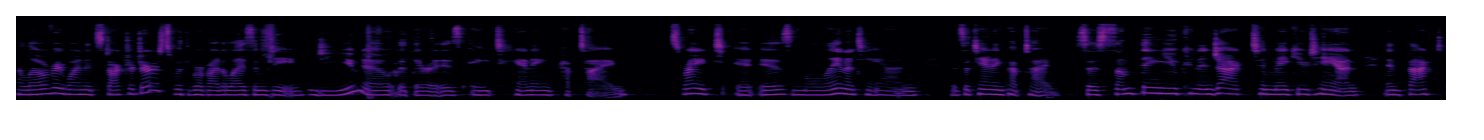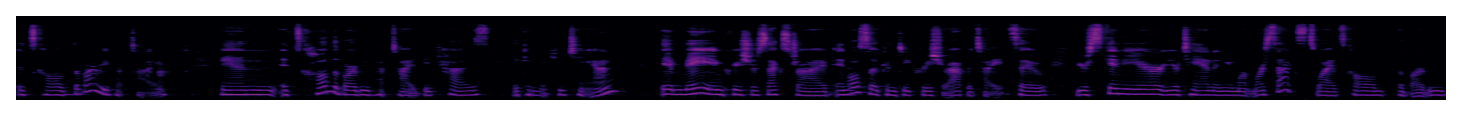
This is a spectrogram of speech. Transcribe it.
Hello, everyone. It's Dr. Durst with Revitalyze MD. Do you know that there is a tanning peptide? That's right. It is melanotan. It's a tanning peptide. So something you can inject to make you tan. In fact, it's called the Barbie peptide. And it's called the Barbie peptide because it can make you tan. It may increase your sex drive and also can decrease your appetite. So you're skinnier, you're tan, and you want more sex. That's why it's called the Barbie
